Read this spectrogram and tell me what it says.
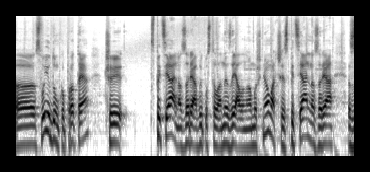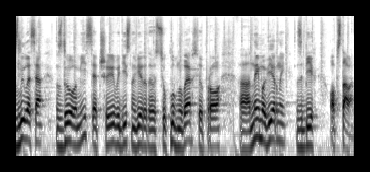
е, свою думку про те, чи спеціально зоря випустила незаявленого Мишньова, чи спеціально зоря злилася з другого місця, чи ви дійсно вірите ось цю клубну версію про е, неймовірний збіг обставин.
